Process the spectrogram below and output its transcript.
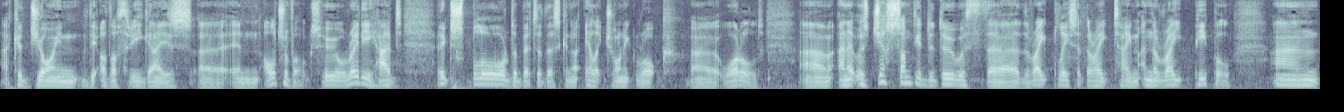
I could join the other three guys uh, in Ultravox who already had explored a bit of this kind of electronic rock uh, world, um, and it was just something to do with uh, the right place at the right time and the right people, and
